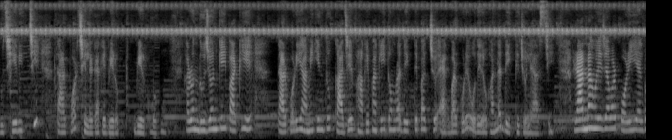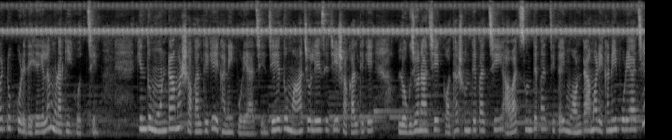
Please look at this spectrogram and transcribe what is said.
গুছিয়ে দিচ্ছি, তারপর ছেলেটাকে বেরো, বের করব। কারণ দুজনকেই পাঠিয়ে তারপরেই আমি কিন্তু কাজের ফাঁকে ফাঁকেই তোমরা দেখতে পাচ্ছ, একবার করে ওদের ওখানটা দেখতে চলে আসছি। রান্না হয়ে যাওয়ার পরেই একবার টুক করে দেখে গেলাম ওরা কী করছে। কিন্তু মনটা আমার সকাল থেকে এখানেই পড়ে আছে। যেহেতু মা চলে এসেছে, সকাল থেকে লোকজন আছে, কথা শুনতে পাচ্ছি, আওয়াজ শুনতে পাচ্ছি, তাই মনটা আমার এখানেই পড়ে আছে।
